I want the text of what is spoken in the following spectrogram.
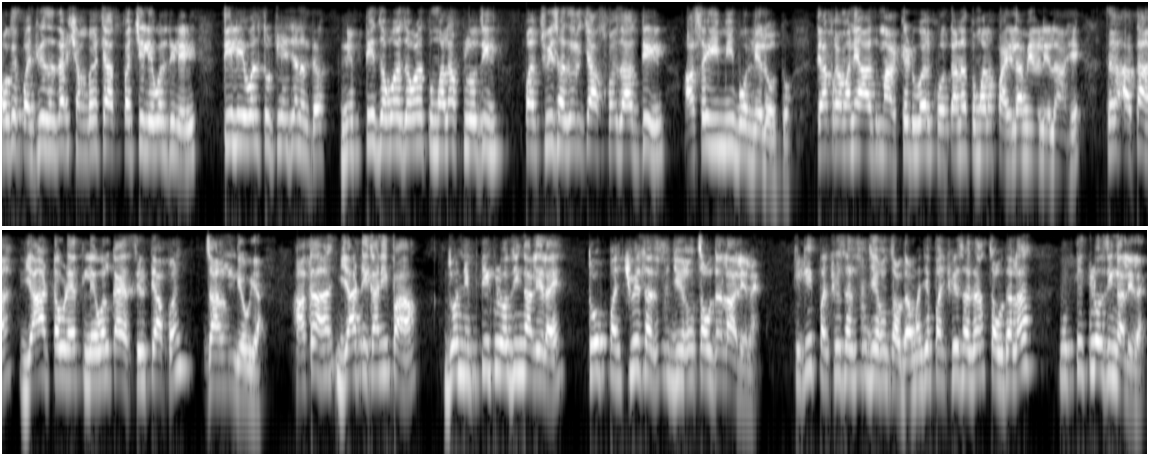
ओके पंचवीस हजार शंभरच्या आसपासची लेवल दिलेली. ती लेवल तुटल्याच्या नंतर निफ्टी जवळजवळ तुम्हाला क्लोजिंग पंचवीस हजारच्या आसपास आज देईल असंही मी बोललेलो होतो. त्याप्रमाणे आज मार्केट वर्क होताना तुम्हाला पाहायला मिळालेलं आहे. तर आता या आठवड्यात लेवल काय असतील ते आपण जाणून घेऊया. आता या ठिकाणी पहा जो निफ्टी क्लोजिंग आलेला आहे तो पंचवीस हजार झिरो चौदाला आलेला आहे. किती? पंचवीस हजार झिरो चौदा. म्हणजे पंचवीस हजार चौदाला निफ्टी क्लोजिंग आलेला आहे.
